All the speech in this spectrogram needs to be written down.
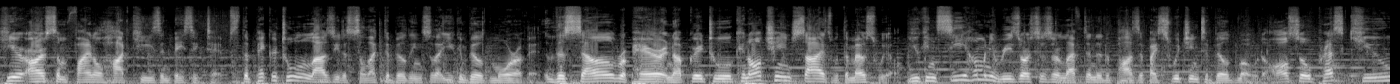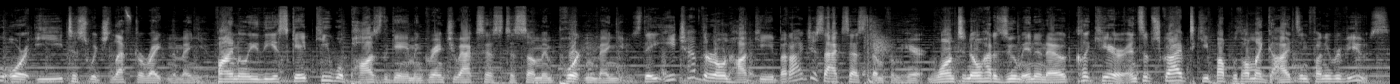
Here are some final hotkeys and basic tips. The picker tool allows you to select a building so that you can build more of it. The sell, repair, and upgrade tool can all change size with the mouse wheel. You can see how many resources are left in the deposit by switching to build mode. Also, press Q or E to switch left or right in the menu. Finally, the escape key will pause the game and grant you access to some important menus. They each have their own hotkey, but I just access them from here. Want to know how to zoom in and out? Click here and subscribe to keep up with all my guides and funny reviews.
